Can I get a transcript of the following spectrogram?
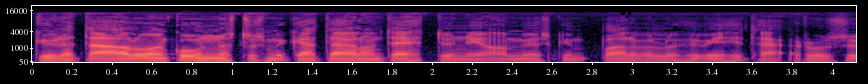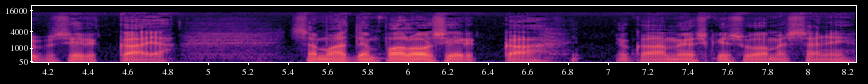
Kyllä tämä alueen kunnostus, mikä täällä on tehty, niin on myöskin palvellut hyvin sitä ruususirkkaa ja samaten palosirkkaa, joka on myöskin Suomessa niin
